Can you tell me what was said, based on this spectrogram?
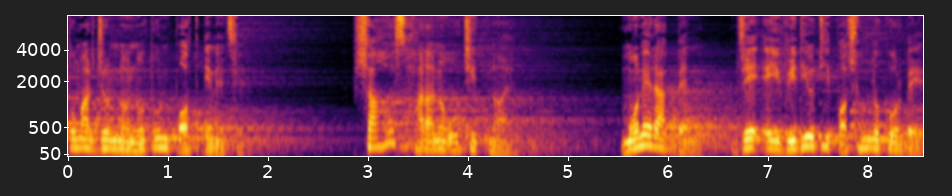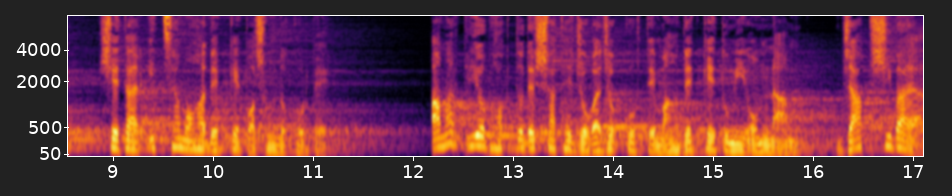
তোমার জন্য নতুন পথ এনেছে। সাহস হারানো উচিত নয়। মনে রাখবেন, যে এই ভিডিওটি পছন্দ করবে, সে তার ইচ্ছা মহাদেবকে পছন্দ করবে। আমার প্রিয় ভক্তদের সাথে যোগাযোগ করতে মহাদেবকে তুমি ওম নাম, জাপ শিবায়া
